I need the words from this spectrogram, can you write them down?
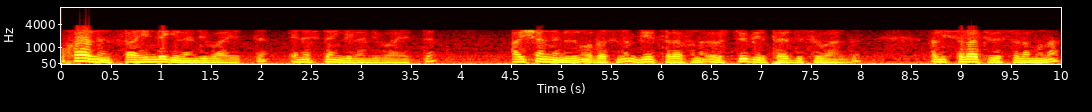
Bukhari'nin sahinde gelen rivayette, Enes'ten gelen rivayette Ayşe annemizin odasının bir tarafına örttüğü bir perdesi vardı. Aleyhissalatü vesselam ona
